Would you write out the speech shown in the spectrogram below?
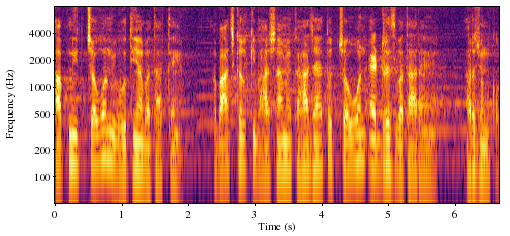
अपनी चौवन विभूतियाँ बताते हैं। अब आजकल की भाषा में कहा जाए तो चौवन एड्रेस बता रहे हैं अर्जुन को।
